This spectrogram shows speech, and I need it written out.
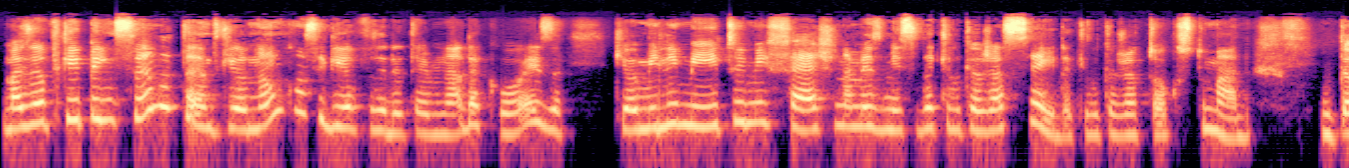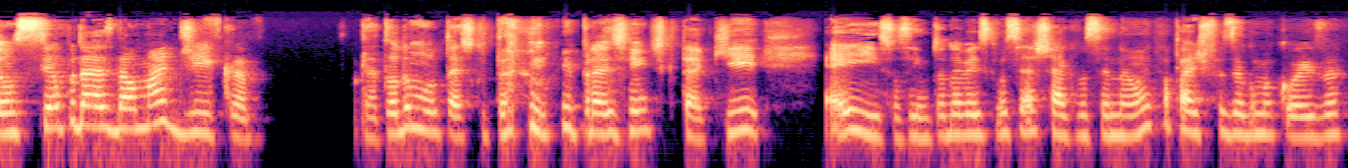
Mas eu fiquei pensando tanto que eu não conseguia fazer determinada coisa que eu me limito e me fecho na mesmice daquilo que eu já sei, daquilo que eu já tô acostumado. Então, se eu pudesse dar uma dica para todo mundo que tá escutando e pra gente que tá aqui, é isso, assim, toda vez que você achar que você não é capaz de fazer alguma coisa,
